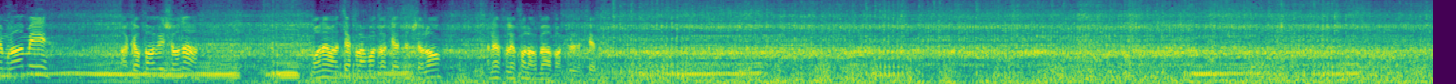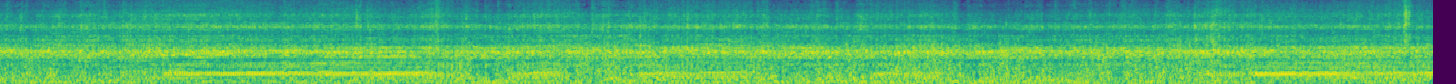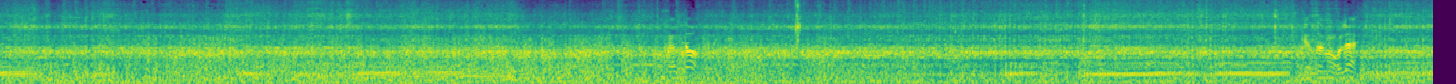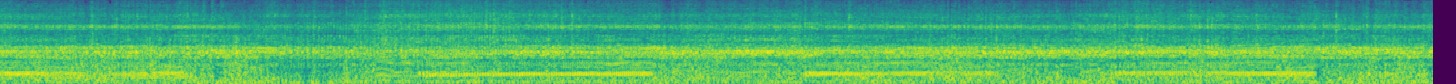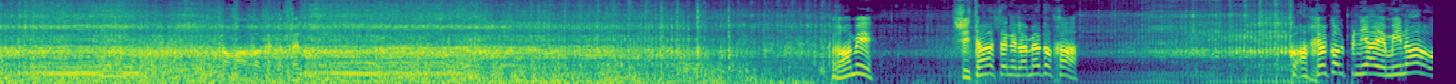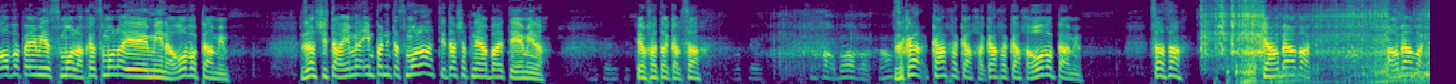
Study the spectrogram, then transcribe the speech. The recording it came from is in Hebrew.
עם רמי, הקפה ראשונה. בוא נראה, מצליח לעמוד בקצב שלו. אני הולך לאכול הרבה אבק, זה כיף. רמי, שיטה שנלמד אותך. אחרי כל פנייה ימינה, רוב הפעמים יהיה שמאלה, אחרי שמאלה יהיה ימינה, רוב הפעמים. זה השיטה, אם, אם פנית שמאלה, תדע שהפנייה הבאה תהיה ימינה. יהיה לך יותר קלסה. אוקיי. אה? זה ככה, ככה, ככה, ככה, רוב הפעמים. סע, סע. כי הרבה אבק. הרבה אבק.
